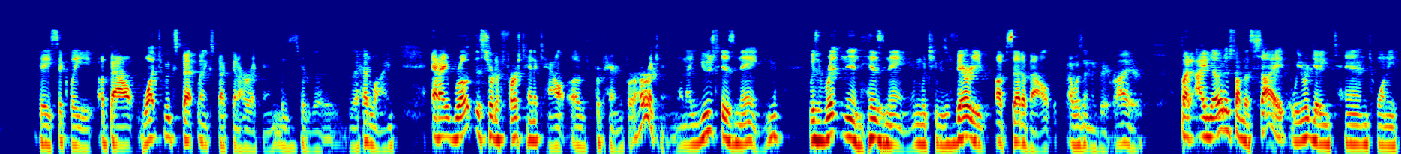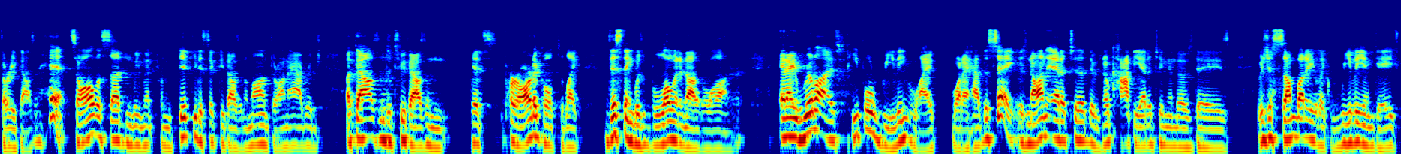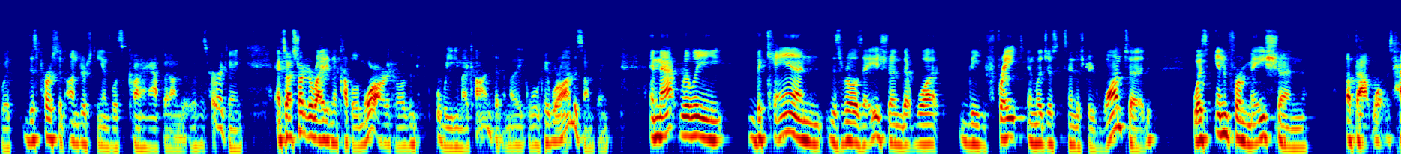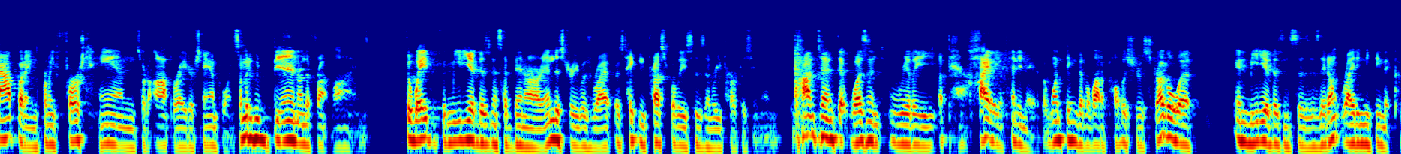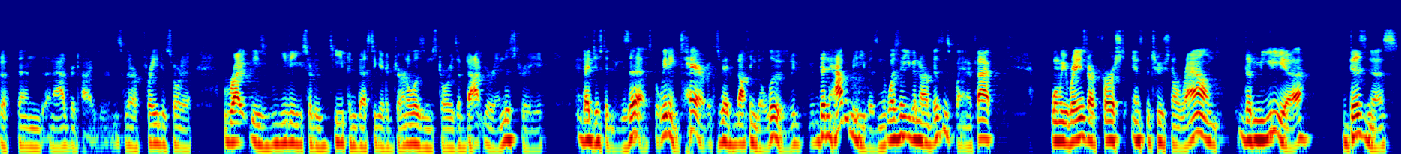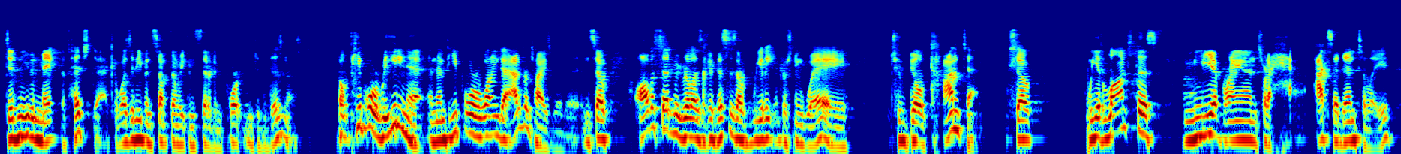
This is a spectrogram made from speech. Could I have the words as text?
basically about what to expect when expecting a hurricane was sort of the, the headline. And i wrote this sort of firsthand account of preparing for a hurricane. And i used his name. It was written in his name which he was very upset about. I wasn't a great writer but i noticed on the site we were getting 10 20 30000 hits so all of a sudden we went from 50 to 60000 a month or on average 1000 to 2000 hits per article to like this thing was blowing it out of the water and I realized people really liked what I had to say. It was non edited, there was no copy editing in those days. It was just somebody like really engaged with this person understands what's going to happen on the, with this hurricane. And so I started writing a couple of more articles and people were reading my content. I'm like, well, okay, we're on to something. And that really began this realization that what the freight and logistics industry wanted was information about what was happening from a firsthand sort of operator standpoint, somebody who'd been on the front lines. The way that the media business had been in our industry was right was taking press releases and repurposing them. Content that wasn't really op- highly opinionated. But one thing that a lot of publishers struggle with in media businesses is they don't write anything that could offend an advertiser. And so they're afraid to sort of write these really sort of deep investigative journalism stories about your industry that just didn't exist. But we didn't care because we had nothing to lose. We didn't have a media business. It wasn't even our business plan. In fact, when we raised our first institutional round, the media business didn't even make the pitch deck. It wasn't even something we considered important to the business. But people were reading it and then people were wanting to advertise with it. And so all of a sudden we realized okay, this is a really interesting way to build content. So we had launched this media brand sort of accidentally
